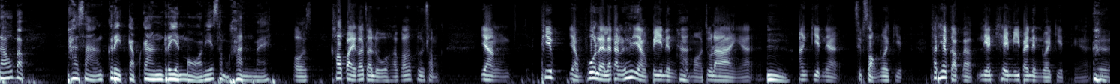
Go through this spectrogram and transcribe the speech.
แล้วแบบภาษาอังกฤษกับการเรียนหมอนี่สำคัญไหมโอ้เข้าไปก็จะรู้ครับก็คือสำอย่างพี่อย่างพูดเลยแล้วกันก็คืออย่างปีหนึ่งขครัองบหมอจุฬาอย่างเงี้ยอืม อังกฤษเนี่ย12 หน่วยกิตถ้าเทียบกับแบบเรียนเคมีไปหนึ่งหน่วยกิตอย่างเงี้ยเออ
